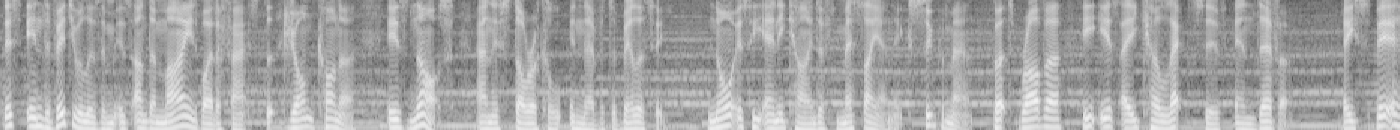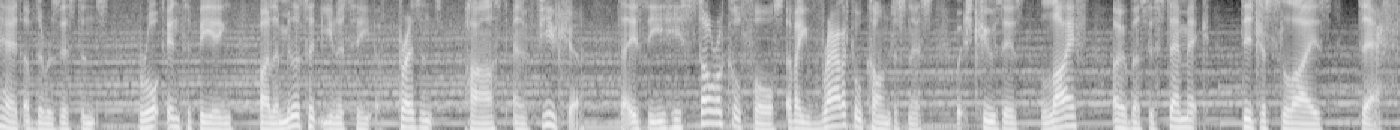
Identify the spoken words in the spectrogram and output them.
this individualism is undermined by the fact that John Connor is not an historical inevitability, nor is he any kind of messianic Superman, but rather he is a collective endeavour a spearhead of the resistance brought into being by the militant unity of present, past, and future that is the historical force of a radical consciousness which chooses life over systemic, digitalized death,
